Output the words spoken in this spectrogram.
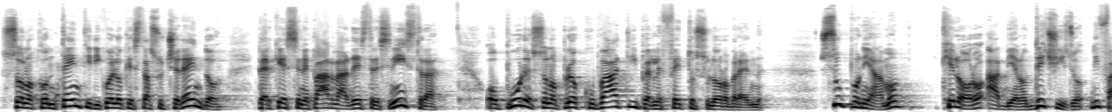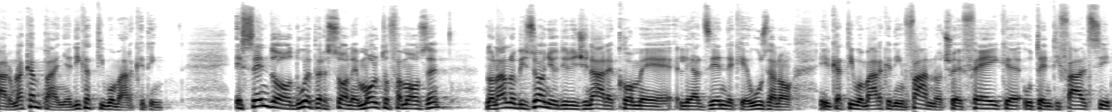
sono contenti di quello che sta succedendo perché se ne parla a destra e a sinistra? Oppure sono preoccupati per l'effetto sul loro brand? Supponiamo che loro abbiano deciso di fare una campagna di cattivo marketing. Essendo due persone molto famose, non hanno bisogno di originare come le aziende che usano il cattivo marketing fanno, cioè fake, utenti falsi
